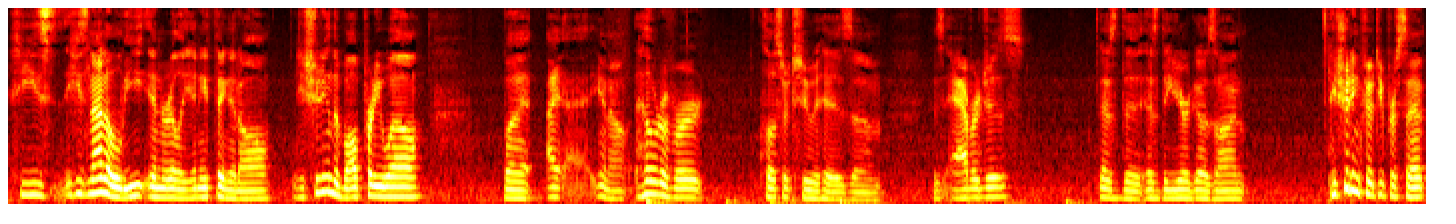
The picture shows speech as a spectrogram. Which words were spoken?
he's he's not elite in really anything at all. He's shooting the ball pretty well, but I, I you know he'll revert closer to his um, his averages as the as the year goes on. He's shooting fifty percent,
